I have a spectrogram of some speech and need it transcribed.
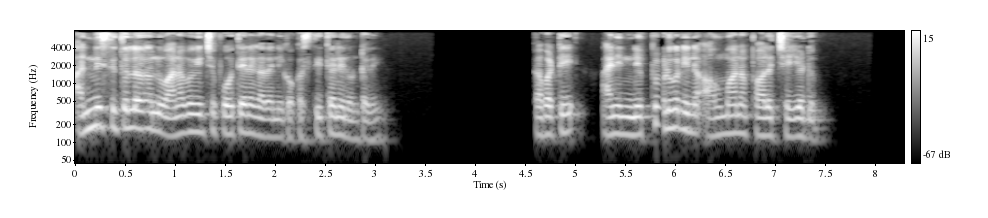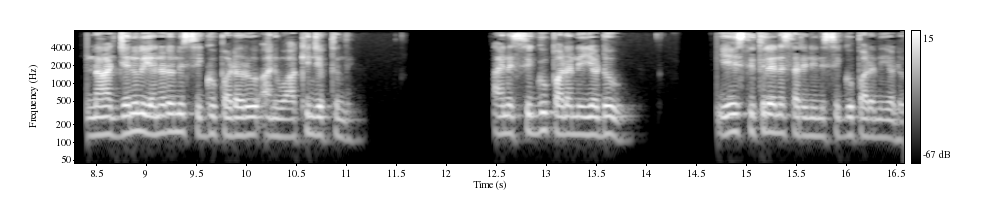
అన్ని స్థితుల్లో నువ్వు అనుభవించిపోతేనే కదా నీకు ఒక స్థితి అనేది ఉంటుంది. కాబట్టి ఆయన ఎప్పుడు నిన్ను అవమాన పాలు చేయడు. నా జనులు ఎన్నడూని సిగ్గుపడరు అని వాక్యం చెప్తుంది. ఆయన సిగ్గుపడనీయడు. ఏ స్థితిలైనా సరే నేను సిగ్గుపడనీయడు.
